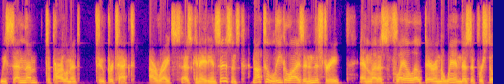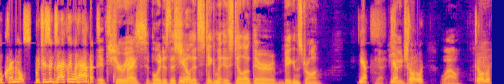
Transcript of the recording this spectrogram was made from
We send them to Parliament to protect our rights as Canadian citizens, not to legalize an industry and let us flail out there in the wind as if we're still criminals, which is exactly what happened. It sure Right? is. Boy, does this show You know? that stigma is still out there big and strong. yeah, Yeah, yeah, totally, Wow. totally.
